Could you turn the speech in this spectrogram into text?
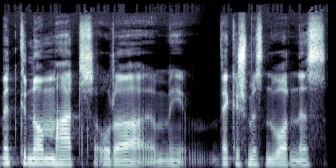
mitgenommen hat oder weggeschmissen worden ist.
